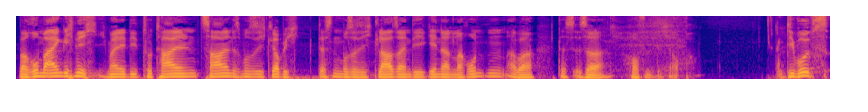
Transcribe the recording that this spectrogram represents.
Warum eigentlich nicht? Ich meine, die totalen Zahlen, das muss ich, glaube ich, dessen muss er sich klar sein, die gehen dann nach unten, aber das ist er hoffentlich auch. Die Wolves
